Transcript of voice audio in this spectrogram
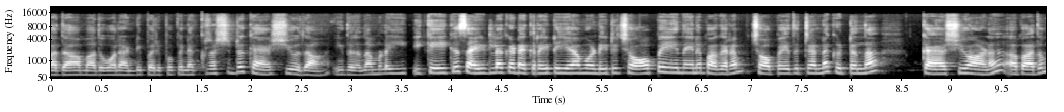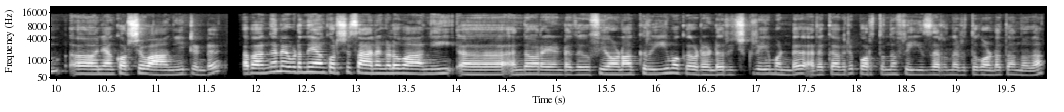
ബദാം അതുപോലെ അണ്ടിപ്പരിപ്പ് പിന്നെ ക്രഷ്ഡ് കാഷ്യൂ ഇതാ ഇത്. നമ്മൾ ഈ ഈ കേക്ക് സൈഡിലൊക്കെ ഡെക്കറേറ്റ് ചെയ്യാൻ വേണ്ടിയിട്ട് ചോപ്പ് ചെയ്യുന്നതിന് പകരം ചോപ്പ് ചെയ്തിട്ട് തന്നെ കിട്ടുന്ന കാഷ്യൂ ആണ്. അപ്പോൾ അതും ഞാൻ കുറച്ച് വാങ്ങിയിട്ടുണ്ട്. അപ്പോൾ അങ്ങനെ ഇവിടുന്ന് ഞാൻ കുറച്ച് സാധനങ്ങൾ വാങ്ങി എന്താ പറയേണ്ടത് ഫിയോണ ക്രീമൊക്കെ ഇവിടെ ഉണ്ട് റിച്ച് ക്രീം ഉണ്ട്. അതൊക്കെ അവർ പുറത്തുനിന്ന് ഫ്രീസറിൽ നിന്ന് എടുത്ത് കൊണ്ട് തന്നതാണ്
